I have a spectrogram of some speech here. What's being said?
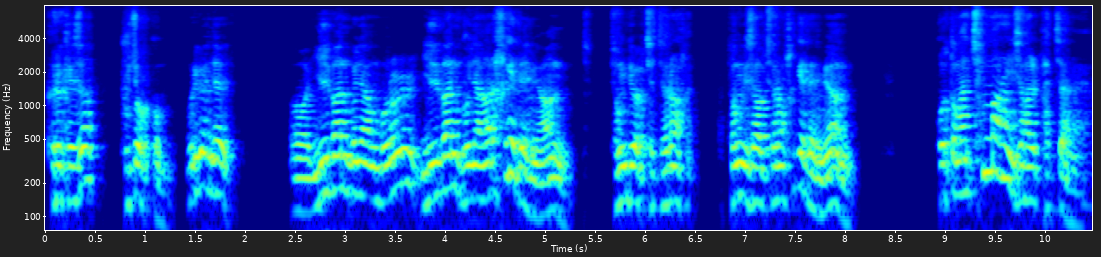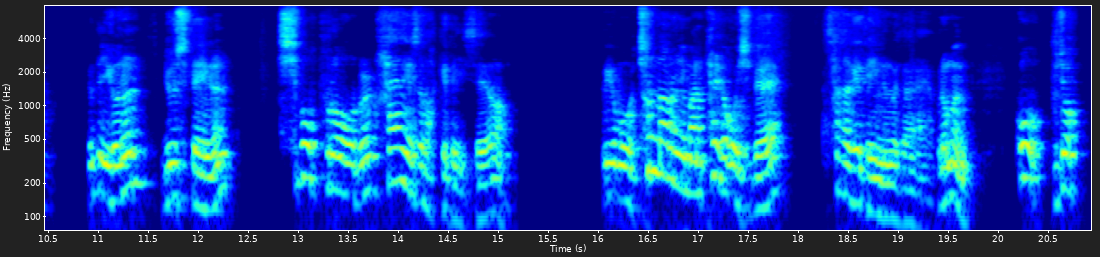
그렇게 해서 부조금 우리가 이제 어, 일반 분양부를 일반 분양을 하게 되면 정비업체처럼 하- 정비사업처럼 하게 되면 보통 한 천만 원 이상을 받잖아요. 근데 이거는 뉴스데이는 15%를 하향해서 받게 돼 있어요. 그리고 뭐 천만 원이면 850에 사가게 돼 있는 거잖아요. 그러면 그 부족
